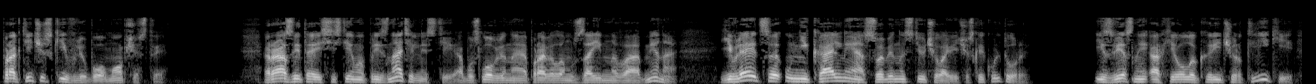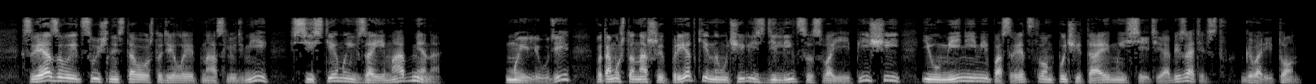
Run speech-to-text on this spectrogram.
практически в любом обществе. Развитая система признательности, обусловленная правилом взаимного обмена, является уникальной особенностью человеческой культуры. Известный археолог Ричард Лики связывает сущность того, что делает нас людьми, с системой взаимообмена, мы люди, потому что наши предки научились делиться своей пищей и умениями посредством почитаемой сети обязательств, говорит он.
